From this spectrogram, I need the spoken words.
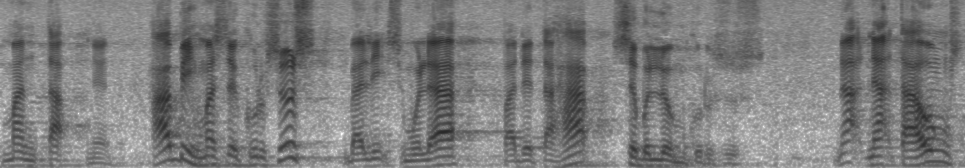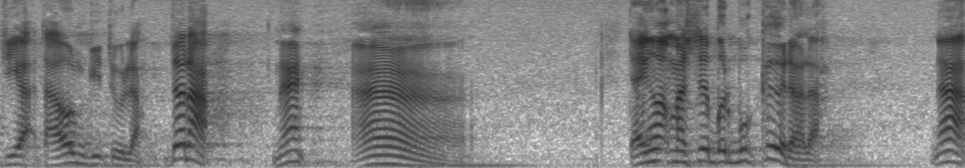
mantapnya. Habis masa kursus balik semula pada tahap sebelum kursus. Nak nak tahun setiap tahun gitulah. Betul tak? Nah. Ha. Tengok masa berbuka dah lah. Nak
